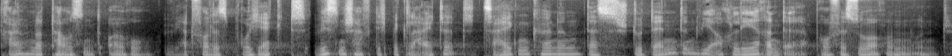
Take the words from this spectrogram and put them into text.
300.000 Euro wertvolles Projekt wissenschaftlich begleitet zeigen können, dass Studenten wie auch Lehrende, Professoren und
